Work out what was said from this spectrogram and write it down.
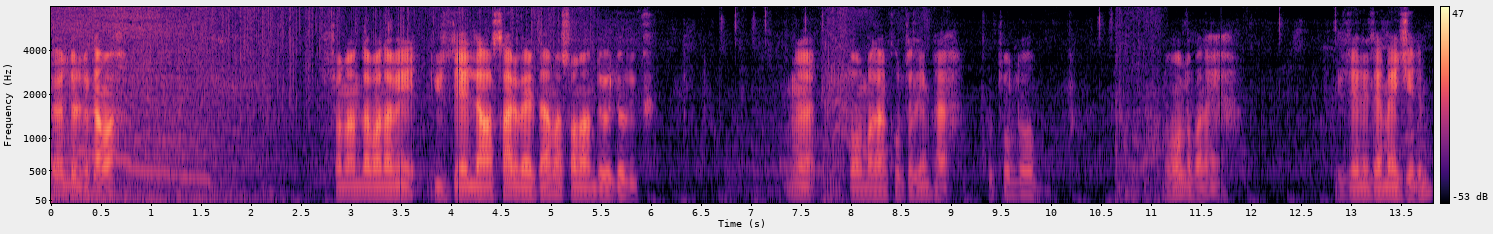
Öldürdük ama. Son anda bana bir %50 hasar verdi ama son anda öldürdük. Ne, dolmadan kurtulayım. Heh, kurtuldum. Ne oldu bana ya? 150 damage yedim.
